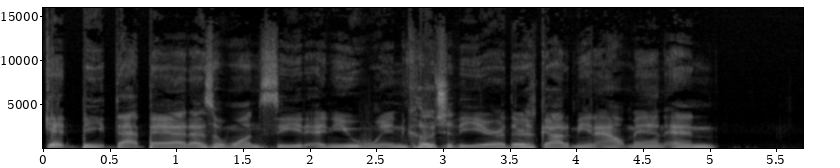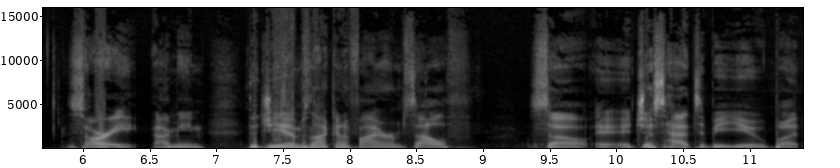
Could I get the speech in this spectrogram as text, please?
get beat that bad as a one seed and you win Coach of the Year, there's got to be an outman. And sorry, I mean the GM's not going to fire himself, so it, it just had to be you. But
